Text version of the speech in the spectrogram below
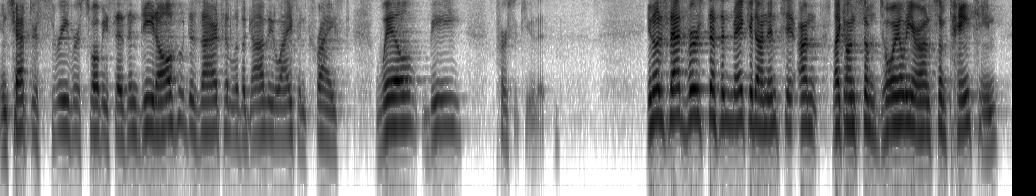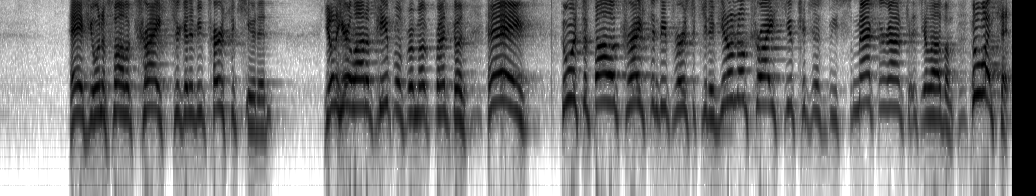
In chapter 3, verse 12, he says, Indeed, all who desire to live a godly life in Christ will be persecuted. You notice that verse doesn't make it on, on like on some doily or on some painting. Hey, if you want to follow Christ, you're going to be persecuted. You don't hear a lot of people from up front going, Hey, who wants to follow Christ and be persecuted? If you don't know Christ, you could just be smacked around because you love him. Who wants it?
